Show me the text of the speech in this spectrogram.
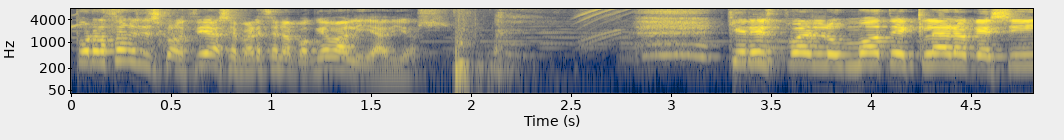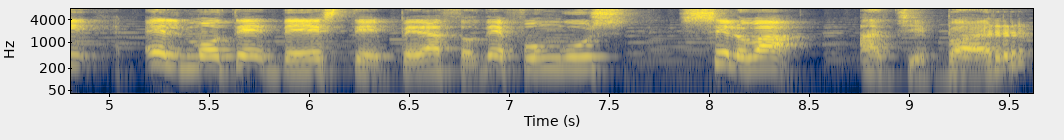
Por razones desconocidas se parece una Pokéball y adiós. ¿Quieres ponerle un mote? Claro que sí. El mote de este pedazo de fungus se lo va a llevar.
